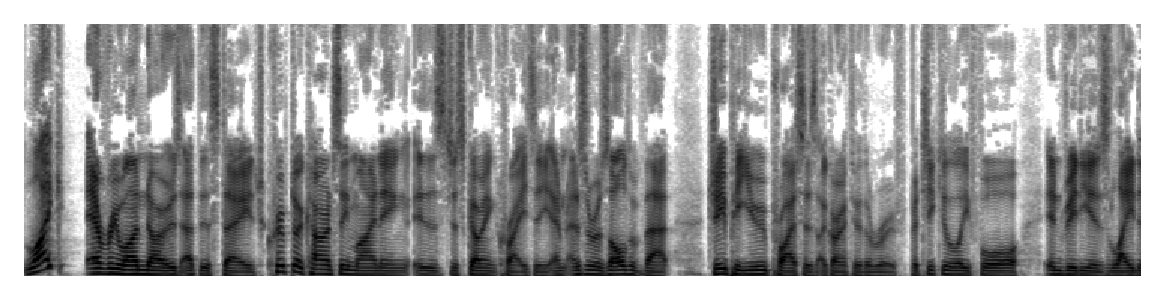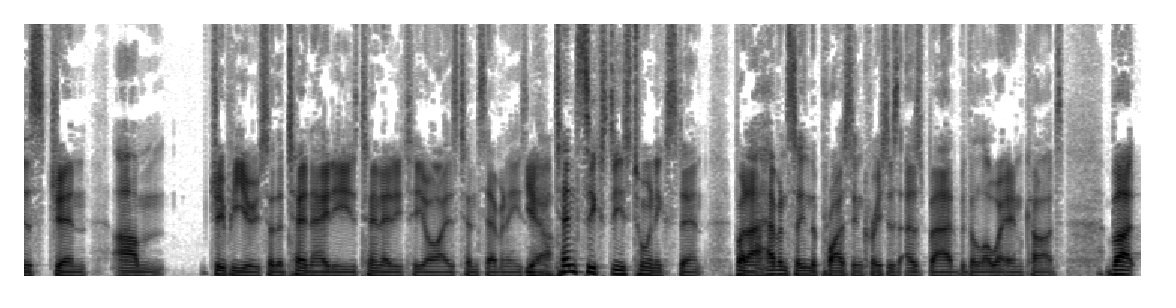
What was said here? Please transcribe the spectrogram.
Like everyone knows at this stage, cryptocurrency mining is just going crazy, and as a result of that, GPU prices are going through the roof, particularly for Nvidia's latest gen um, GPU, so the 1080s, 1080 Ti's, 1070s, Yeah. 1060s to an extent, but I haven't seen the price increases as bad with the lower end cards. But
